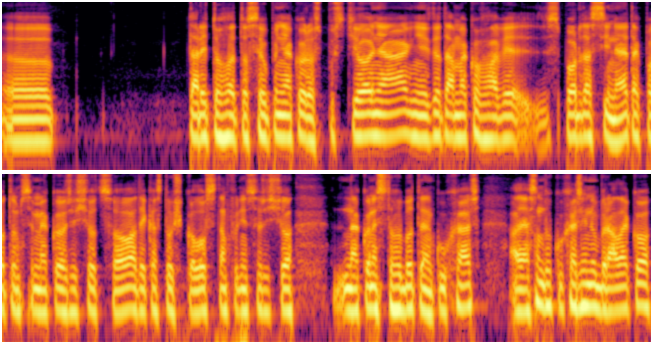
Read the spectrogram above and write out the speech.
uh, tady tohle to se úplně jako rozpustilo nějak, to tam jako v hlavě, sport asi ne, tak potom jsem jako řešil co a teďka s tou školou se tam furt něco řešilo, nakonec toho byl ten kuchař a já jsem to kuchařinu bral jako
